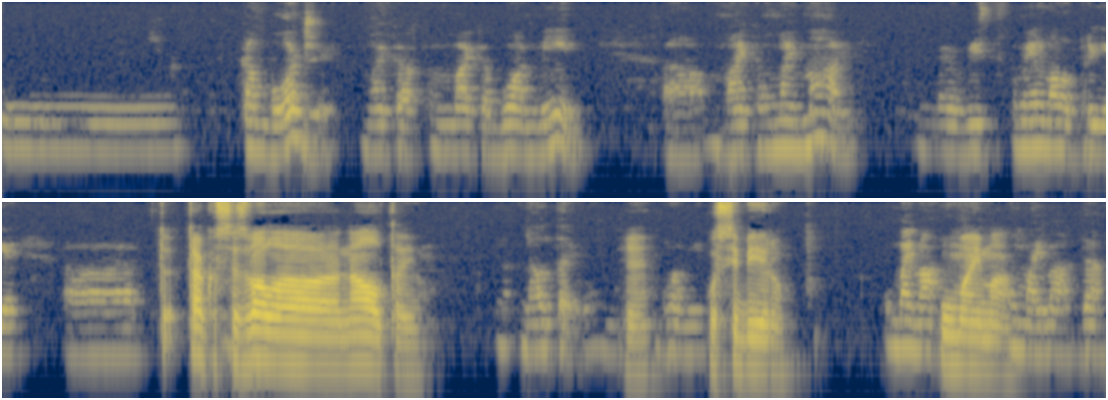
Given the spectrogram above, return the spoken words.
u Kambođe, majka, majka Guan Min, majka Umaj Maj, evo vi ste spomenuli malo prije. tako se zvala na Altaju. Na, Altaju, je. U Sibiru. Umajma. Umajma. Umajma, da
